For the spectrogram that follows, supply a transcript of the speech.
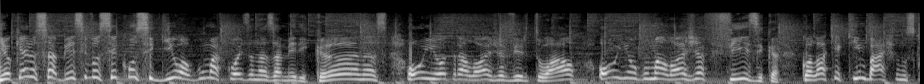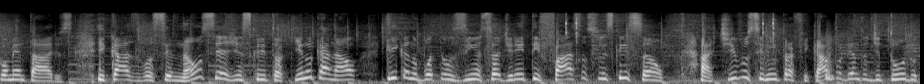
E eu quero saber se você conseguiu alguma coisa nas americanas, ou em outra loja virtual, ou em alguma loja física. Coloque aqui embaixo nos comentários. E caso você não seja inscrito aqui no canal, clica no botãozinho à sua direita e faça a sua inscrição. Ativa o sininho para ficar por dentro de tudo,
